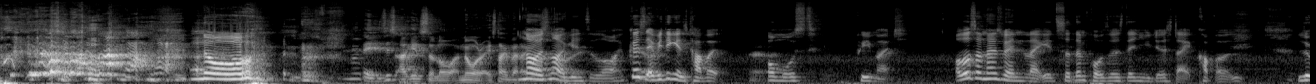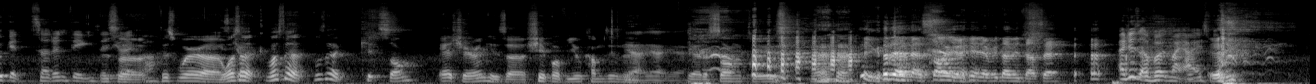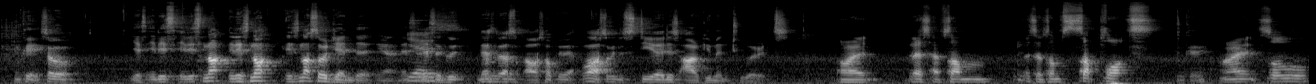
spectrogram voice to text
No, Hey, is this against the law? No, right? It's not even. no, it's not the law, against the law because everything is covered, almost, pretty much. Although sometimes when like it's certain poses, then you just like cop a look at certain things and This, you're uh, like, oh. this where uh, He's what's that? What's that? What's that kid song? Ed Sheeran, his uh, "Shape of You" comes in. Yeah, uh, yeah, yeah. Yeah, the song plays. you gotta have that song in your head every time he does that. I just avert my eyes. Really. Okay, so yes, it is. It is not. It is not. It's not so gendered. Yeah, that's, that's a Yes. good. That's what I was hoping. Well, I was hoping to steer this argument towards. Alright, let's have some let's have some subplots. Okay. Alright, so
